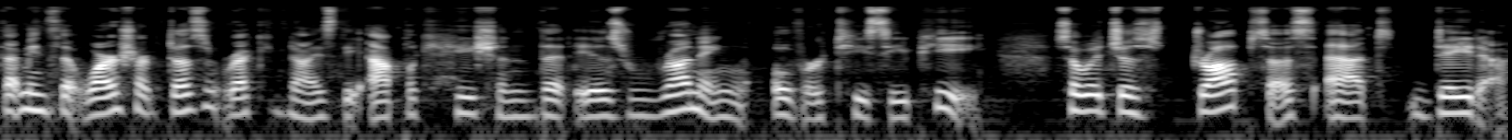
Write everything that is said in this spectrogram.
That means that Wireshark doesn't recognize the application that is running over TCP. So it just drops us at data.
